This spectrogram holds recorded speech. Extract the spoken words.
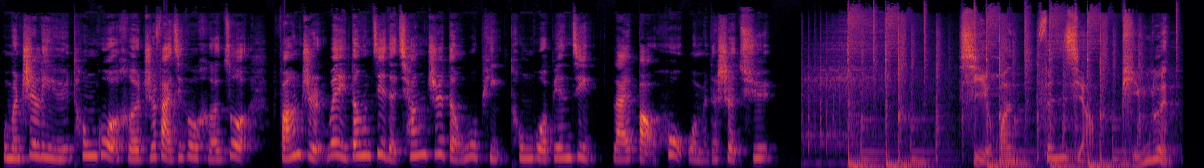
我们致力于通过和执法机构合作，防止未登记的枪支等物品通过边境，来保护我们的社区。”喜欢、分享、评论。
